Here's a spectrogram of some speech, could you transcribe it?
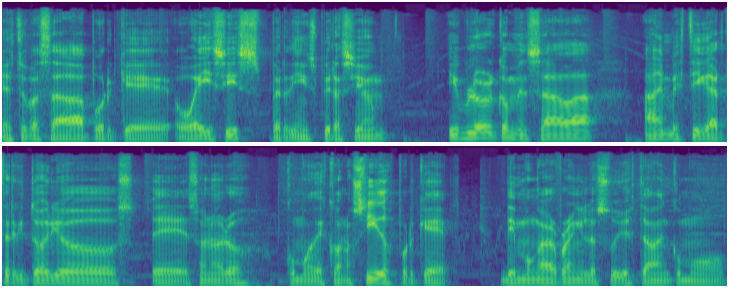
Esto pasaba porque Oasis perdía inspiración y Blur comenzaba a investigar territorios eh, sonoros como desconocidos porque Damon Albarn y los suyos estaban como,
